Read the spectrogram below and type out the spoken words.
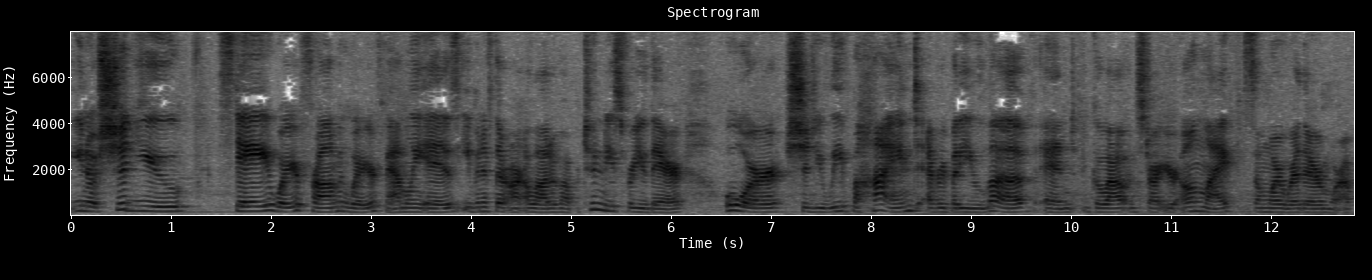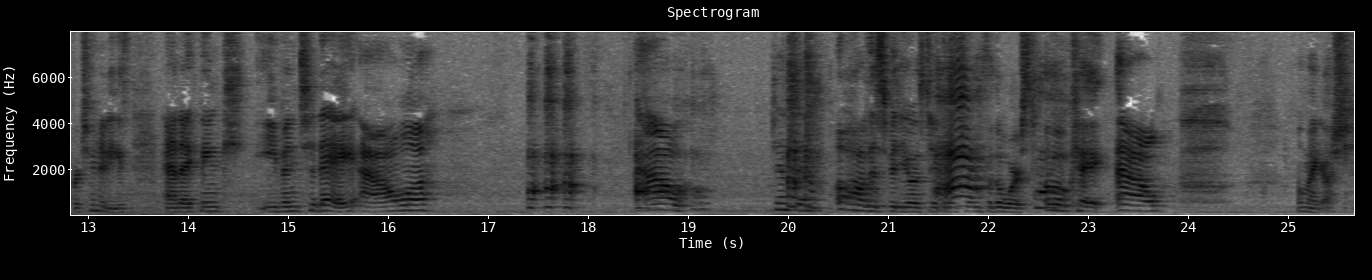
you know, should you stay where you're from and where your family is, even if there aren't a lot of opportunities for you there, or should you leave behind everybody you love and go out and start your own life somewhere where there are more opportunities? And I think even today, ow, ow, Jensen, oh, this video is taking a turn for the worst. Okay, ow. Oh my gosh,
